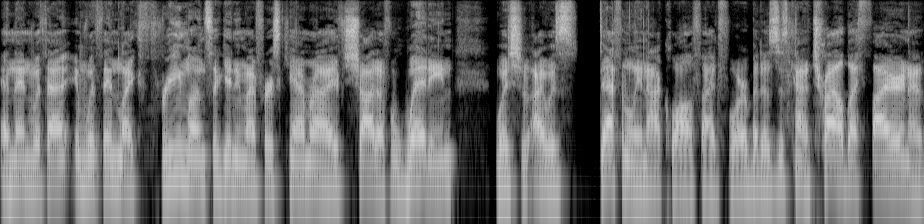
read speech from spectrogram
And then with that, and within like three months of getting my first camera, I shot a wedding, which I was definitely not qualified for, but it was just kind of trial by fire. And I,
